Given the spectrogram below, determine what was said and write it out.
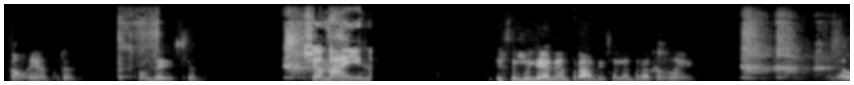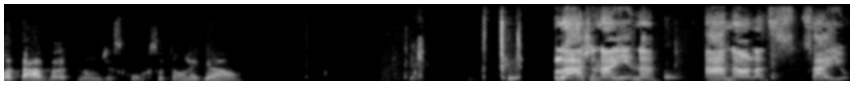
Então entra. Então deixa. Janaína. E se a Juliana entrar, deixa ela entrar também. Ela estava num discurso tão legal. Olá, Janaína? Ah, não, ela saiu.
